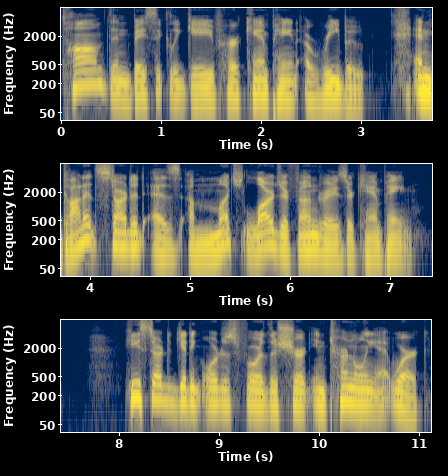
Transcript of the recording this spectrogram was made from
Tom then basically gave her campaign a reboot and got it started as a much larger fundraiser campaign. He started getting orders for the shirt internally at work.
